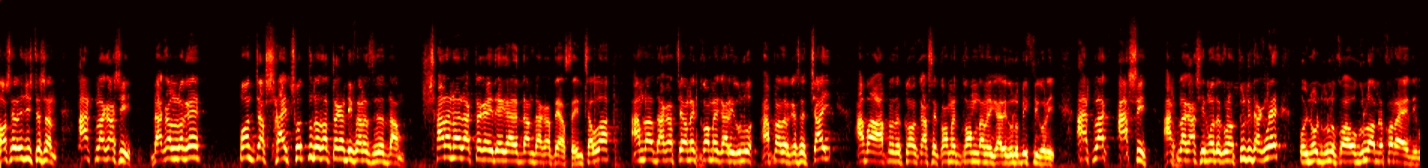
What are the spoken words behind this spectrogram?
দশের রেজিস্ট্রেশন আট লাখ আশি। ঢাকার লগে পঞ্চাশ ষাট সত্তর হাজার টাকা ডিফারেন্সের দাম। সাড়ে নয় লাখ টাকা এই গাড়ির দাম ঢাকাতে আছে ইনশাল্লাহ। আমরা ঢাকার চেয়ে অনেক কমে গাড়িগুলো আপনাদের কাছে চাই আবার আপনাদের কাছে কমে কম দামে গাড়িগুলো বিক্রি করি। আট লাখ আশি আট লাখ আশির মধ্যে কোনো ত্রুটি থাকলে ওই নোটগুলো ওগুলো আমরা করাই দিব।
